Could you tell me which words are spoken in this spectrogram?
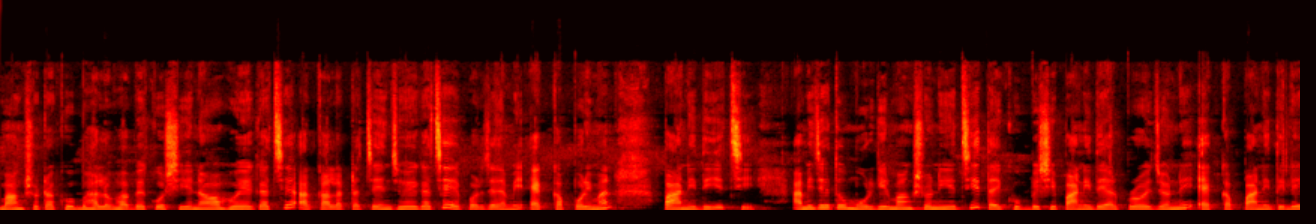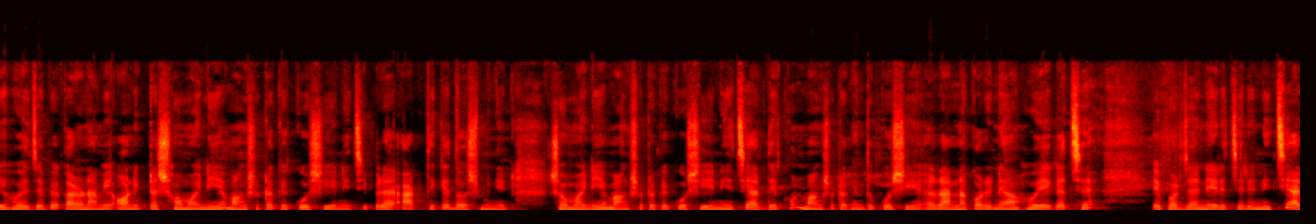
মাংসটা খুব ভালোভাবে কষিয়ে নেওয়া হয়ে গেছে আর কালারটা চেঞ্জ হয়ে গেছে। এ পর্যায়ে আমি এক কাপ পরিমাণ পানি দিয়েছি। আমি যেহেতু মুরগির মাংস নিয়েছি, তাই খুব বেশি পানি দেওয়ার প্রয়োজন নেই। এক কাপ পানি দিলেই হয়ে যাবে, কারণ আমি অনেকটা সময় নিয়ে মাংসটাকে কষিয়ে নিয়েছি। প্রায় আট থেকে দশ মিনিট সময় নিয়ে মাংসটাকে কষিয়ে নিয়েছি। আর দেখুন, মাংসটা কিন্তু কষিয়ে, রান্না করে নেওয়া হয়ে গেছে। এ পর্যায়ে নেড়ে চেড়ে নিচ্ছি। আর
